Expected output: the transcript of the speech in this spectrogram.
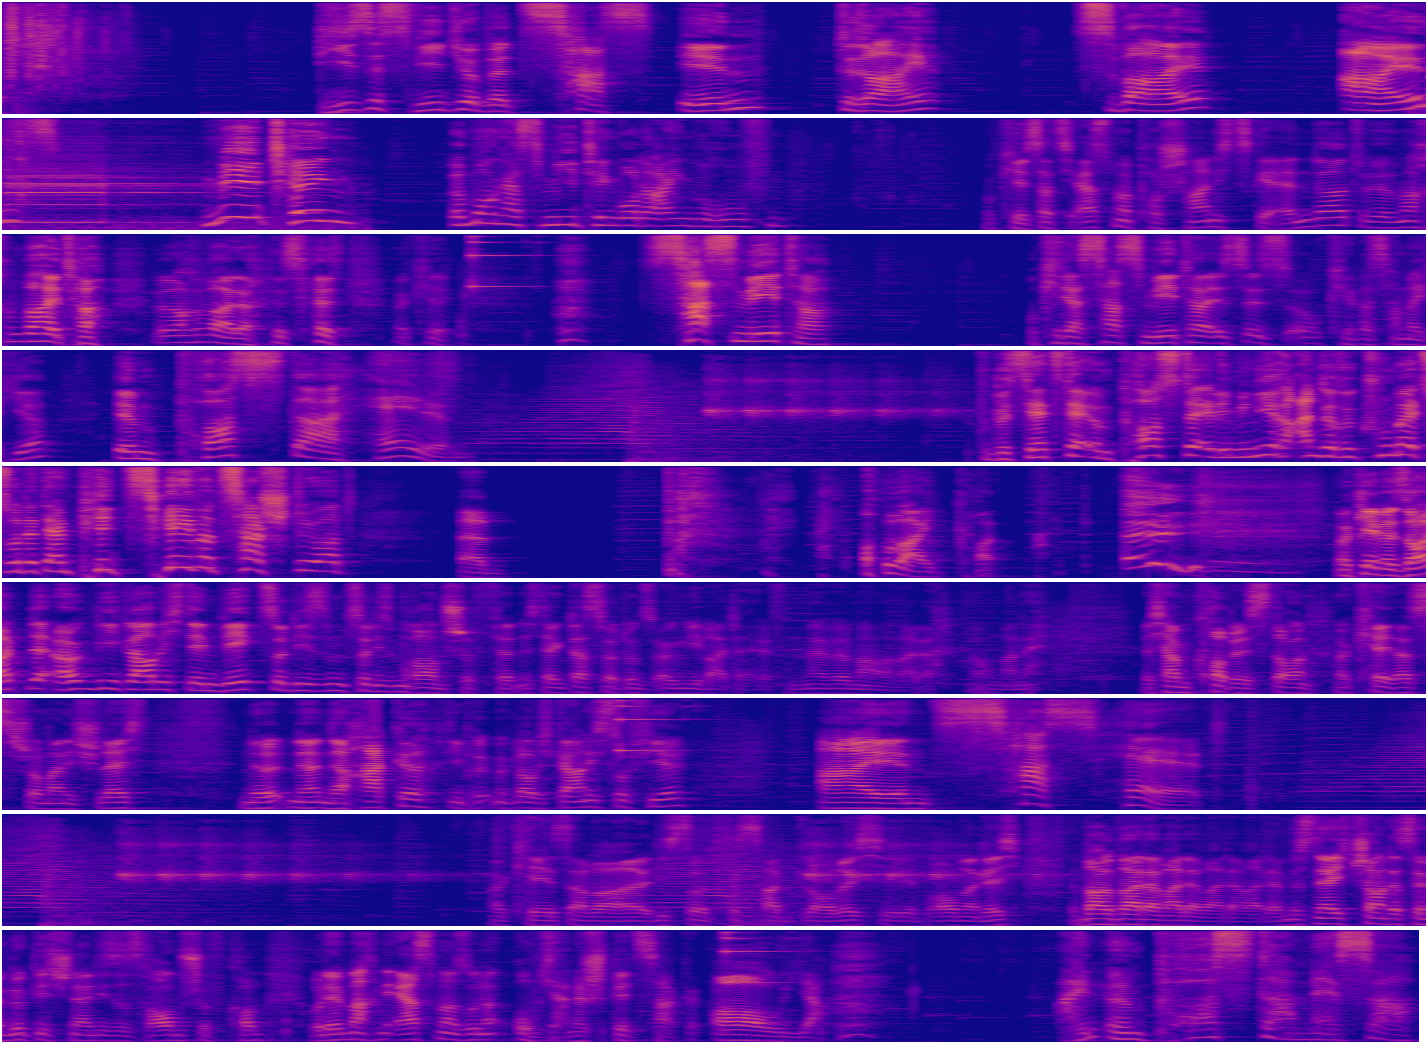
Dieses Video wird sass in 3, 2, 1. Meeting! Among Us Meeting wurde eingerufen. Okay, es hat sich erstmal pauschal nichts geändert. Wir machen weiter. Wir machen weiter. Okay. Sass-Meter. Okay, das Sass-Meter ist, ist... Okay, was haben wir hier? Imposter-Helm. Du bist jetzt der Imposter, eliminiere andere Crewmates oder dein PC wird zerstört. Ähm, oh mein Gott. Okay, wir sollten irgendwie, glaube ich, den Weg zu diesem, zu diesem Raumschiff finden. Ich denke, das wird uns irgendwie weiterhelfen. Ne, wir machen mal weiter. Oh Mann, ey. Ich habe einen Cobblestone. Okay, das ist schon mal nicht schlecht. Eine, eine, eine Hacke, die bringt mir, glaube ich, gar nicht so viel. Ein Sasshead. Okay, ist aber nicht so interessant, glaube ich. Hier brauchen wir nicht. Wir machen weiter, weiter, weiter, weiter. Wir müssen echt schauen, dass wir möglichst schnell in dieses Raumschiff kommen. Oder wir machen erstmal so eine... Oh ja, eine Spitzhacke. Oh ja. Ein Impostermesser.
